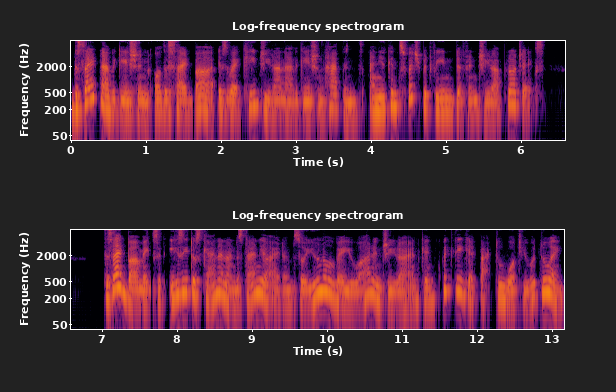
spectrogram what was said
The side navigation or the sidebar is where key Jira navigation happens and you can switch between different Jira projects. The sidebar makes it easy to scan and understand your items so you know where you are in Jira and can quickly get back to what you were doing.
